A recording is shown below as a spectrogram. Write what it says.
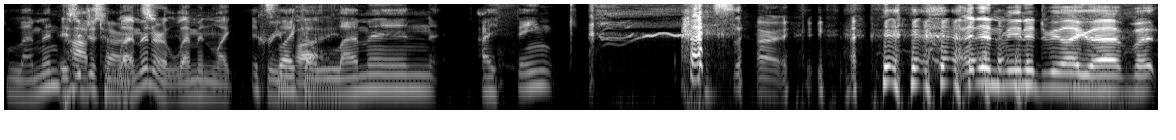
Lemon Is Pop it just lemon or lemon like It's cream like pie? a lemon. I think. Sorry, I didn't mean it to be like that, but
